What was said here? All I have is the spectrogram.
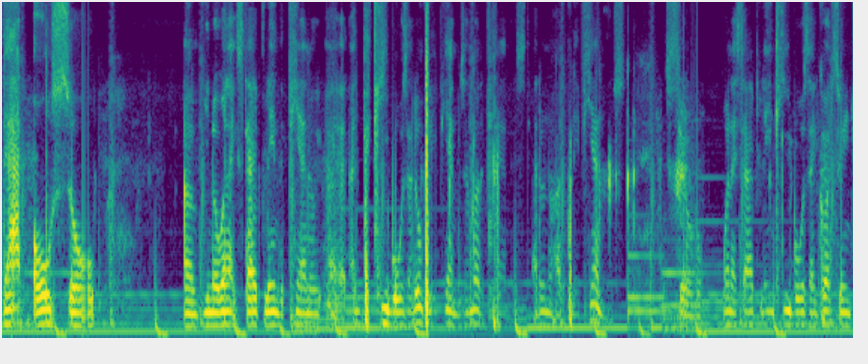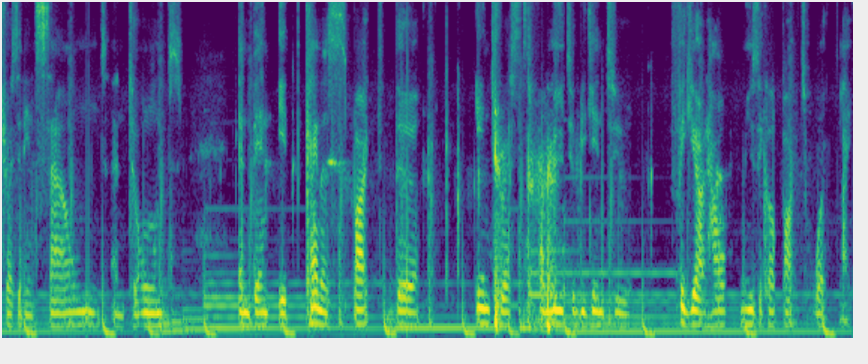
that also um, you know when i started playing the piano uh, the keyboards i don't play pianos. I'm not a pianist. I don't know how to play pianos. So when i started playing keyboards i got so interested in sounds and tones and then it kind of sparked the interest for me to begin to figure out how musical parts work like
